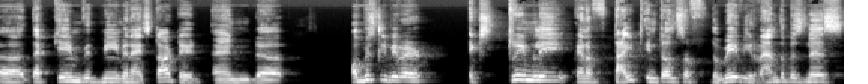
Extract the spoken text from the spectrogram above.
uh, that came with me when I started, and uh, obviously we were extremely kind of tight in terms of the way we ran the business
